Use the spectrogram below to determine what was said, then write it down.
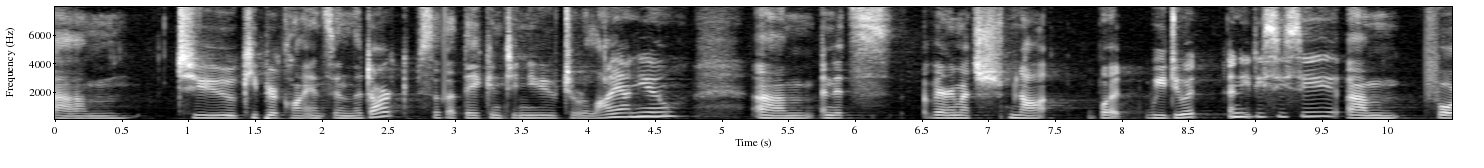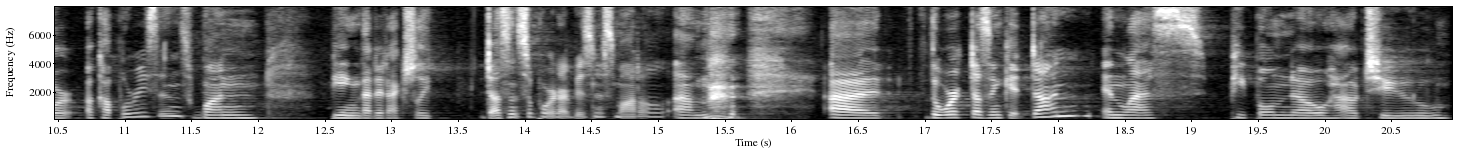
um, to keep your clients in the dark so that they continue to rely on you, um, and it's very much not what we do at NEDCC um, for a couple reasons. One being that it actually doesn't support our business model. Um, uh, the work doesn't get done unless people know how to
